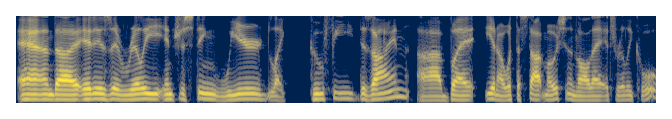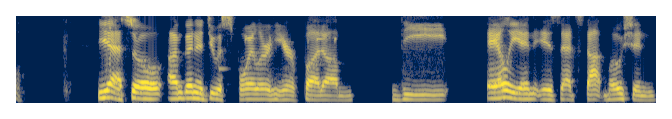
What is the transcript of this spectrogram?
and uh, it is a really interesting weird like goofy design, uh, but you know, with the stop motion and all that, it's really cool. Yeah, so I'm going to do a spoiler here, but um, the alien is that stop motion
